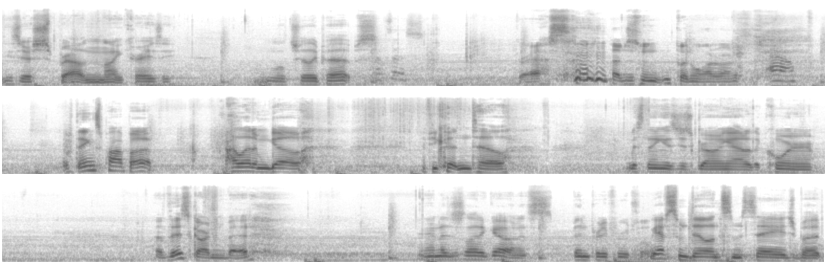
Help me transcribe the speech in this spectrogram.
These are sprouting like crazy. Little chili peps. What's this? Grass. I've just been putting water on it. Oh. If things pop up, I let him go. If you couldn't tell, this thing is just growing out of the corner of this garden bed. And I just let it go, and it's been pretty fruitful. We have some dill and some sage, but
